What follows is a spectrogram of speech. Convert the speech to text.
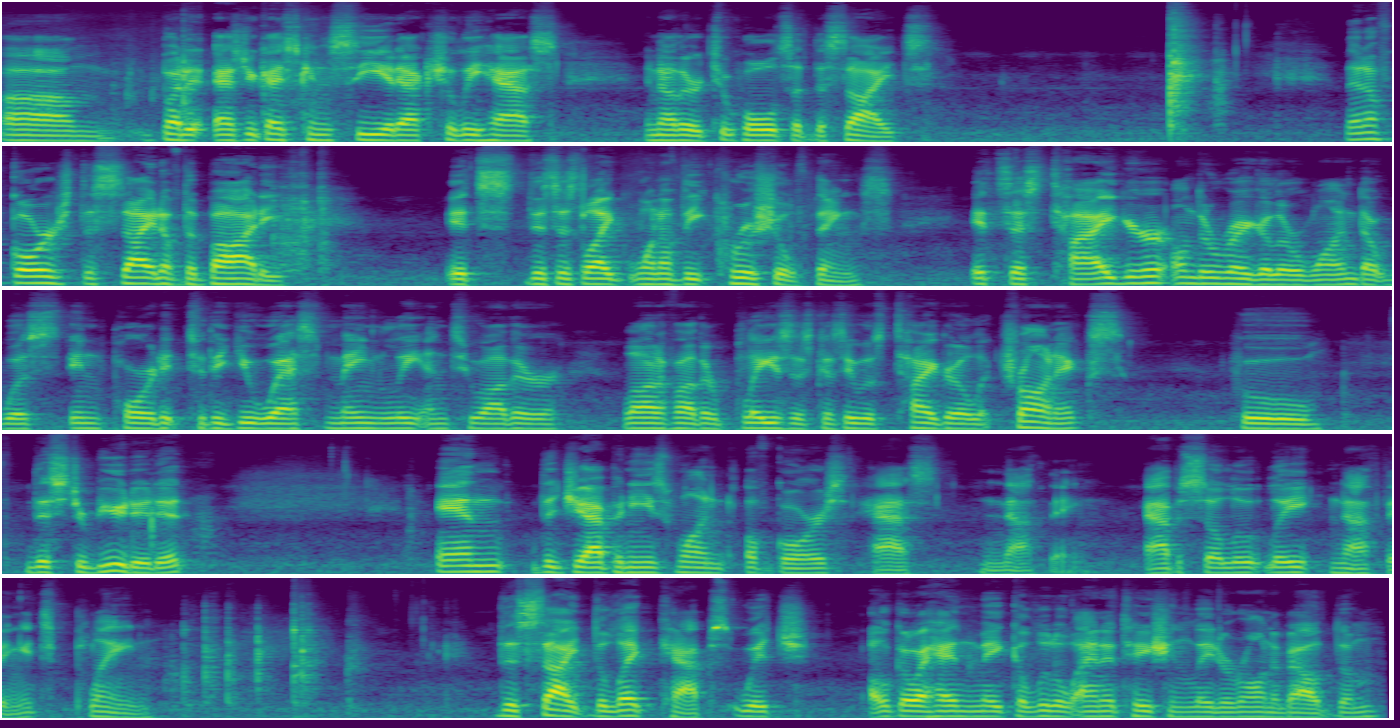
Um, but it, as you guys can see, it actually has another two holes at the sides. Then of course the side of the body. It's this is like one of the crucial things. It says Tiger on the regular one that was imported to the US mainly and to other a lot of other places because it was Tiger Electronics who distributed it. And the Japanese one, of course, has nothing. Absolutely nothing. It's plain. The side, the leg caps, which I'll go ahead and make a little annotation later on about them.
